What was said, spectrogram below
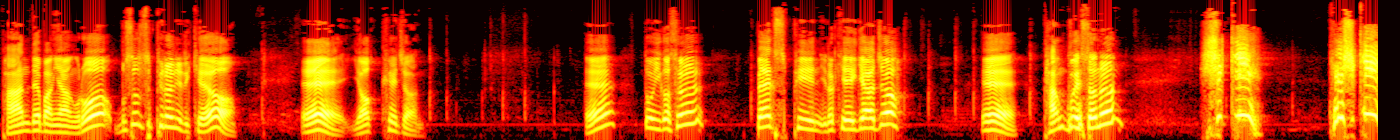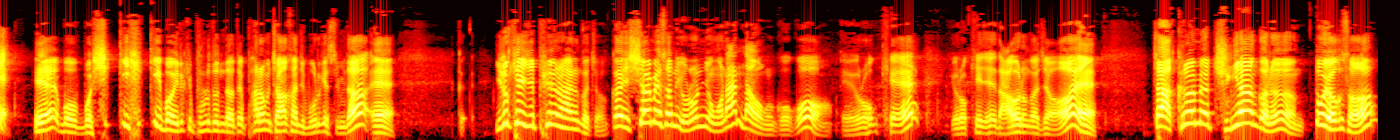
반대 방향으로 무슨 스핀을 일으켜요? 예, 역회전. 예, 또 이것을 백스핀 이렇게 얘기하죠? 예, 당구에서는 식기, 개식기, 예, 뭐, 뭐, 식기, 희끼, 뭐, 이렇게 부르던데, 어떻게 발음은 정확한지 모르겠습니다. 예. 그, 이렇게 이제 표현을 하는 거죠. 그러니까 시험에서는 이런 용어는 안 나오는 거고, 예, 요렇게, 요렇게 이제 나오는 거죠. 예. 자, 그러면 중요한 거는 또 여기서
